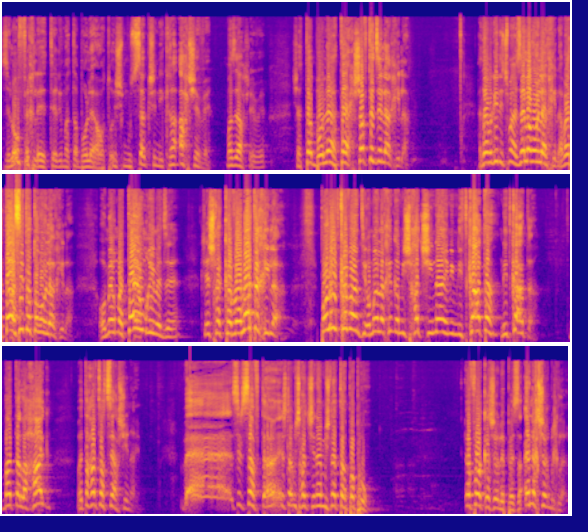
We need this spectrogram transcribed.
זה לא הופך להיתר אם אתה בולע אותו, יש מושג שנקרא אח שווה. מה זה אח שווה? שאתה בולע, אתה החשבת את זה לאכילה. אתה מגיד לי, תשמע, זה לא ראוי לאכילה, אבל אתה עשית אותו ראוי לאכילה. אומר, מתי אומרים את זה? כשיש לך כוונת אכילה. פה לא התכוונתי, אומר לכם גם משחת שיניים, אם נתקעת, נתקעת. באת לחג, ואתה חייב לצחצח שיניים. ואצל סבתא, יש לה משחת שיניים משנת תרפפור. איפה הקשר לפסח? אין הכשר בכלל.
